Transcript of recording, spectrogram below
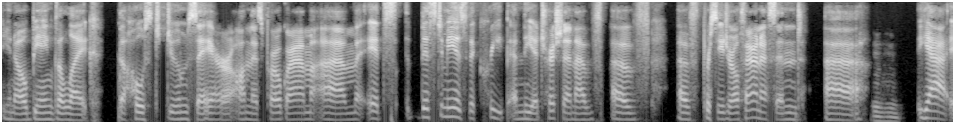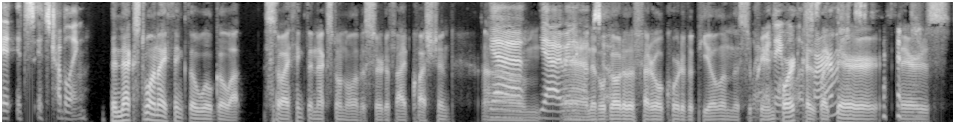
you know, being the like the host doomsayer on this program. Um, it's this to me is the creep and the attrition of of of procedural fairness, and uh, mm-hmm. yeah, it, it's it's troubling. The next one, I think, though, will go up. So I think the next one will have a certified question. Yeah, um, yeah, I really and it'll so. go to the federal court of appeal and the Supreme Court because, like, there, there's,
